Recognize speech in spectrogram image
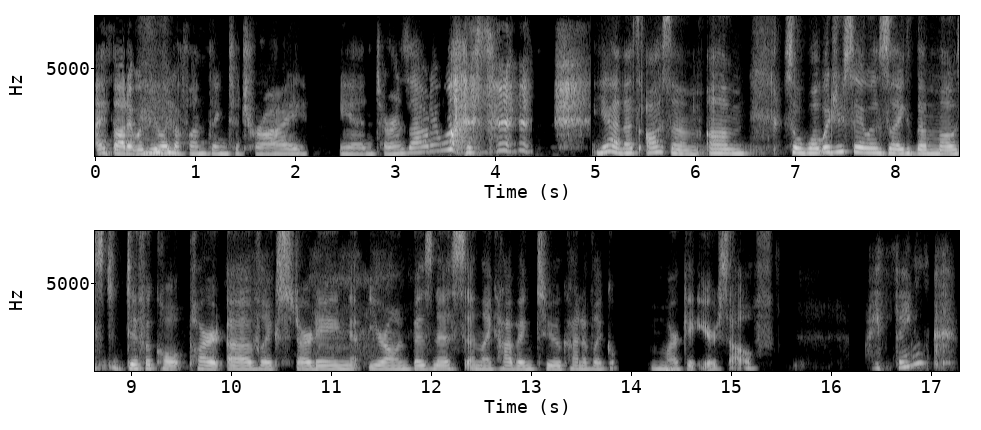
I thought it would be like a fun thing to try and turns out it was. Yeah, that's awesome. Um, so what would you say was like the most difficult part of like starting your own business and like having to kind of like market yourself? I think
